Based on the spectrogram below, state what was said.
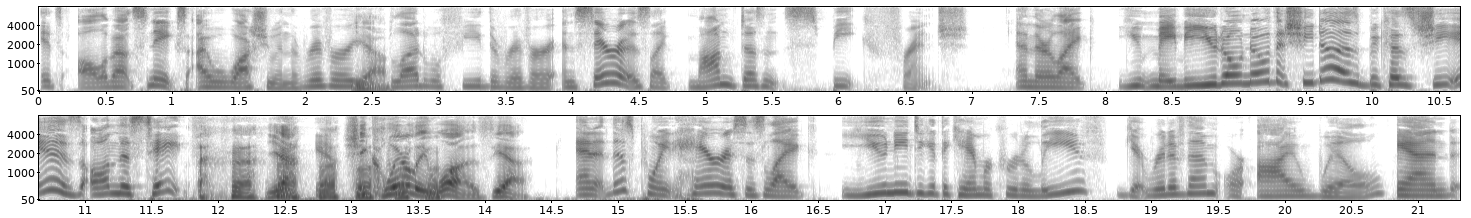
it's all about snakes i will wash you in the river Yeah. your blood will feed the river and sarah is like mom doesn't speak french and they're like you maybe you don't know that she does because she is on this tape yeah, Yeah. she clearly was. Yeah. And at this point, Harris is like, You need to get the camera crew to leave, get rid of them, or I will. And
